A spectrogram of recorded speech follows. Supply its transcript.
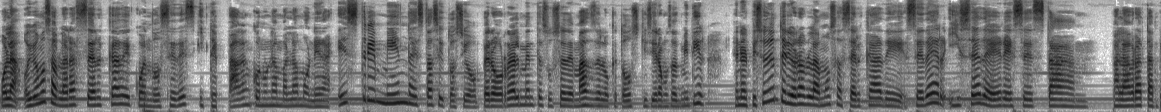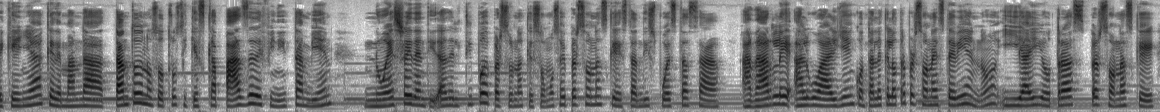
Hola, hoy vamos a hablar acerca de cuando cedes y te pagan con una mala moneda. Es tremenda esta situación, pero realmente sucede más de lo que todos quisiéramos admitir. En el episodio anterior hablamos acerca de ceder y ceder es esta palabra tan pequeña que demanda tanto de nosotros y que es capaz de definir también nuestra identidad, el tipo de persona que somos. Hay personas que están dispuestas a, darle algo a alguien con tal de que la otra persona esté bien, ¿no? Y hay otras personas que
